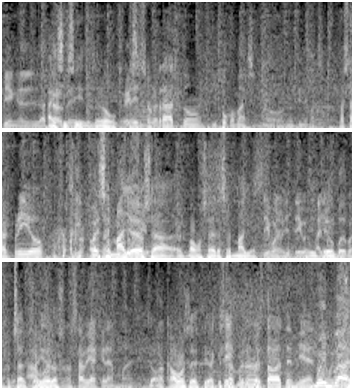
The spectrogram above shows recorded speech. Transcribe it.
bien el, la Ay, tarde. sí, sí, desde luego. Reírse un rato. Y poco más, no, no tiene más. Pasar frío. O es en mayo, eh, o sea, vamos a ver, es en mayo. Sí, bueno, yo te digo, en mayo te- puede pasar o sea, el Ah, frío de bueno, los... no sabía que era en mayo. Lo acabamos de decir, hay que Sí, estar pero no estaba atendiendo. Muy mal.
